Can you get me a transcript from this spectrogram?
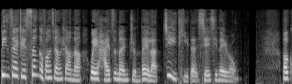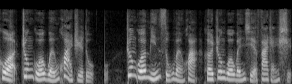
并在这三个方向上呢，为孩子们准备了具体的学习内容，包括中国文化制度、中国民俗文化和中国文学发展史。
